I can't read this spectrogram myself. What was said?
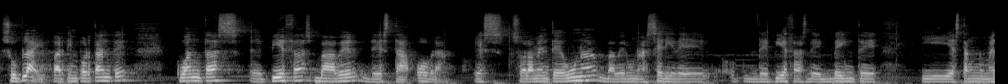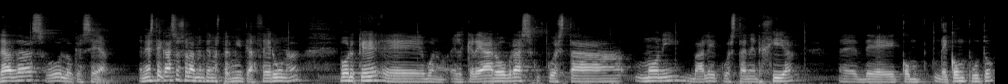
Supply, parte importante, cuántas eh, piezas va a haber de esta obra. Es solamente una, va a haber una serie de, piezas de 20 y están numeradas o lo que sea. En este caso solamente nos permite hacer una porque eh, bueno, el crear obras cuesta money, ¿vale? cuesta energía eh, de, de cómputo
